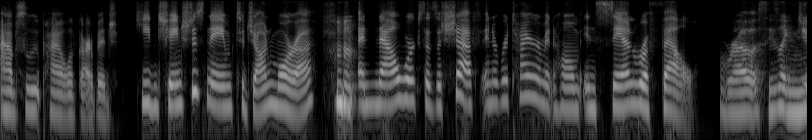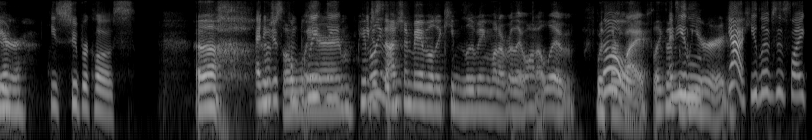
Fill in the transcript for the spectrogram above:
absolute pile of garbage. He changed his name to John Maura and now works as a chef in a retirement home in San Rafael. Gross. He's like near. He's super close. Ugh. And he just so completely- weird. People like that shouldn't be able to keep living whatever they want to live with their life. Like that's he weird. Yeah, he lives as like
